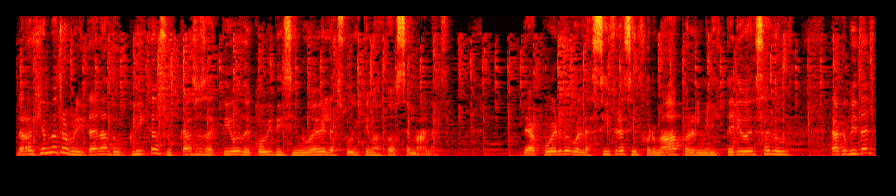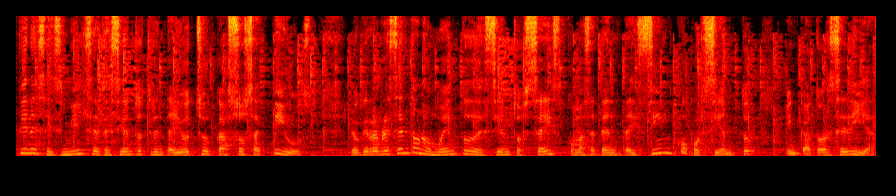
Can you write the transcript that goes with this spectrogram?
La región metropolitana duplica sus casos activos de COVID-19 las últimas dos semanas. De acuerdo con las cifras informadas por el Ministerio de Salud, la capital tiene 6.738 casos activos, lo que representa un aumento de 106,75% en 14 días,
